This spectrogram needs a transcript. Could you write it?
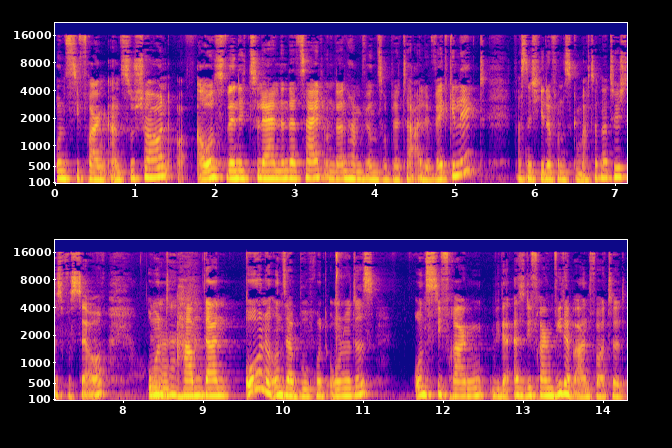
uns die Fragen anzuschauen, auswendig zu lernen in der Zeit. Und dann haben wir unsere Blätter alle weggelegt, was nicht jeder von uns gemacht hat natürlich, das wusste er auch. Und ja. haben dann ohne unser Buch und ohne das uns die Fragen wieder, also die Fragen wieder beantwortet.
